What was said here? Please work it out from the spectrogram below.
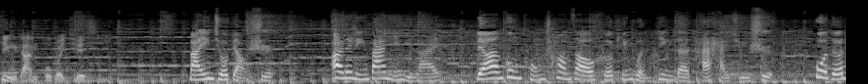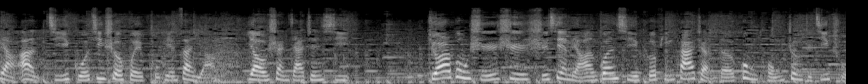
定然不会缺席。马英九表示，二零零八年以来，两岸共同创造和平稳定的台海局势，获得两岸及国际社会普遍赞扬，要善加珍惜。九二共识是实现两岸关系和平发展的共同政治基础，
